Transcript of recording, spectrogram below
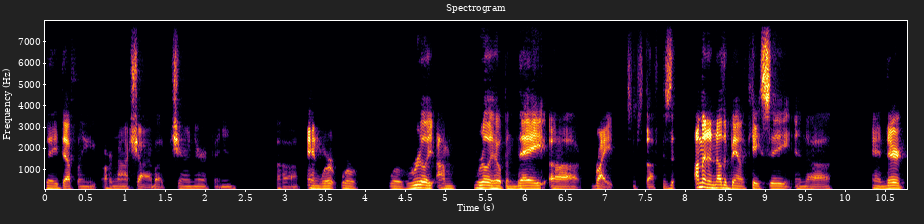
they definitely are not shy about sharing their opinion. Uh, and we're we're we're really I'm really hoping they uh, write some stuff because I'm in another band with KC and uh and they're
